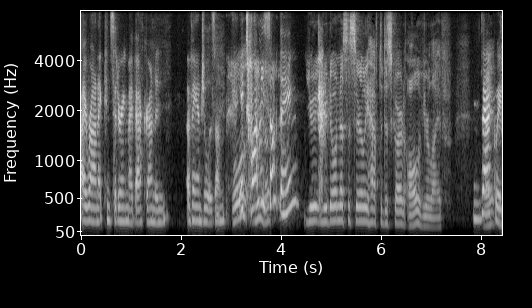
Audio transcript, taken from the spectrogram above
ironic considering my background in evangelism. Well, it taught me know, something. You you don't necessarily have to discard all of your life. Exactly.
